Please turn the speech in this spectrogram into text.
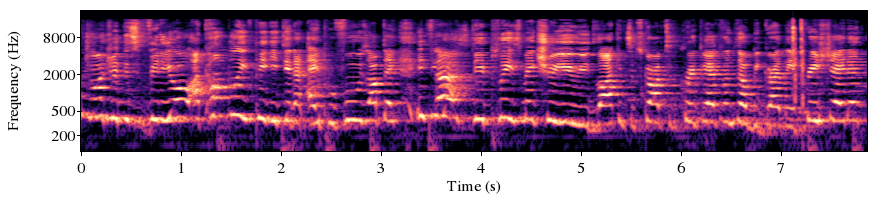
enjoyed this video. I can't believe Piggy did an April Fool's update. If you guys did, please make sure you like and subscribe to the Creepy Headphones. That would be greatly appreciated.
